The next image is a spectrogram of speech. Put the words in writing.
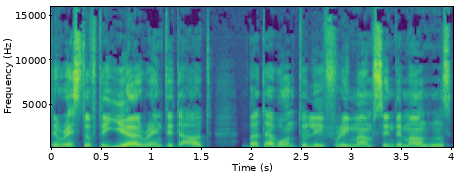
the rest of the year I rent it out, but I want to live three months in the mountains,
